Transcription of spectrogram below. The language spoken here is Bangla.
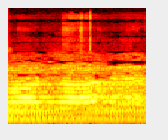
বাজারে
